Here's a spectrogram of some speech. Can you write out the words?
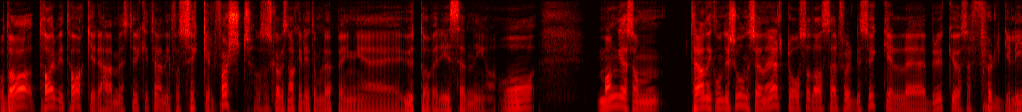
Og da tar vi tak i det her med styrketrening for sykkel først, og så skal vi snakke litt om løping eh, utover i sendinga. Og mange som trener kondisjon generelt, og også da selvfølgelig sykkel, eh, bruker jo selvfølgelig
